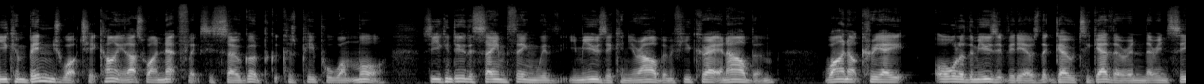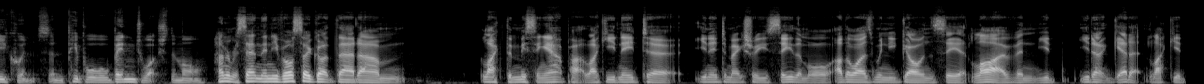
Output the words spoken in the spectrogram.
you can binge watch it, can't you? That's why Netflix is so good because people want more. So you can do the same thing with your music and your album. If you create an album, why not create all of the music videos that go together and they're in sequence and people will binge watch them all 100% then you've also got that um like the missing out part like you need to you need to make sure you see them all otherwise when you go and see it live and you you don't get it like you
